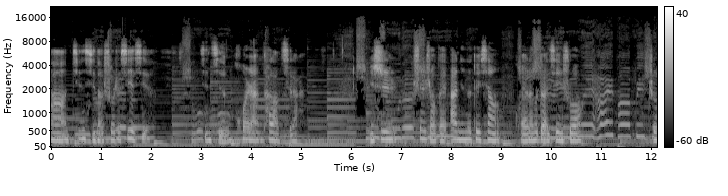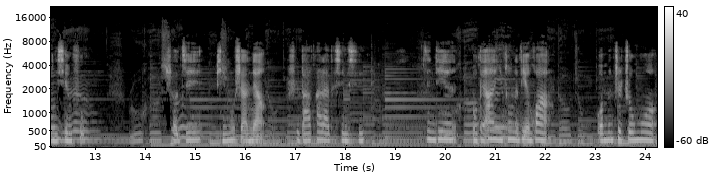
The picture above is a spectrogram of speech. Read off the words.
他惊喜地说着谢谢，心情豁然开朗起来。于是顺手给暗恋的对象回了个短信说：“祝你幸福。”手机屏幕闪亮，是他发来的信息。今天我跟阿姨通了电话，我们这周末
